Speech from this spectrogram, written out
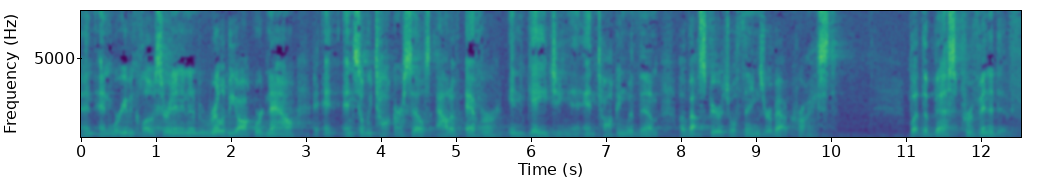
and, and we're even closer, and, and it would really be awkward now. And, and so we talk ourselves out of ever engaging and, and talking with them about spiritual things or about Christ. But the best preventative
